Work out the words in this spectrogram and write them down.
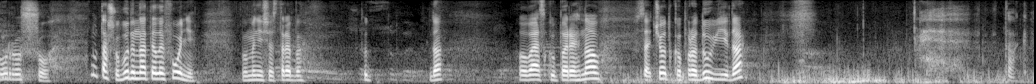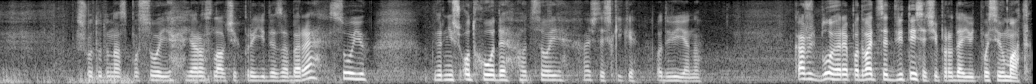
Хорошо. Ну так що, будемо на телефоні, бо мені зараз треба. Тут. Да? Овеску перегнав, все чітко продув її, да? Так. Що тут у нас по сої? Ярославчик приїде, забере сою. Вірніш, відходи від сої. Бачите, скільки одвіяно. Кажуть, блогери по 22 тисячі продають посівмат.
